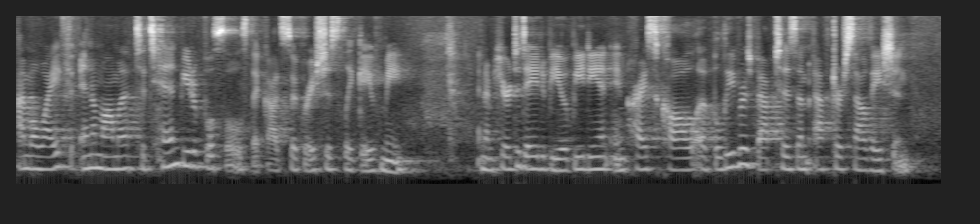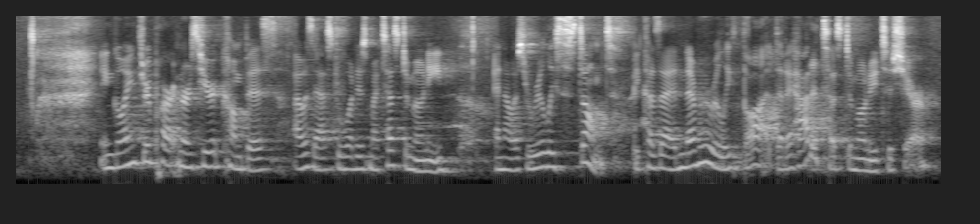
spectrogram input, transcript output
I'm a wife and a mama to 10 beautiful souls that God so graciously gave me. And I'm here today to be obedient in Christ's call of believers' baptism after salvation. In going through partners here at Compass, I was asked, What is my testimony? And I was really stumped because I had never really thought that I had a testimony to share.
